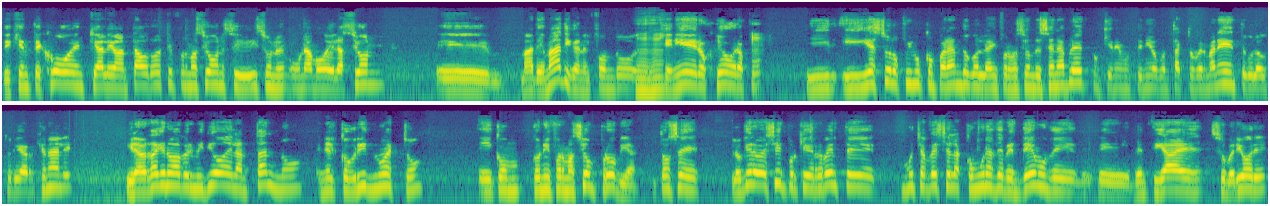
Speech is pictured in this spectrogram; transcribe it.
de gente joven que ha levantado toda esta información, se hizo una, modelación eh, matemática en el fondo, ingenieros, geógrafos, y, eso lo fuimos comparando con la información de Senapred, con quien hemos tenido contacto permanente, con las autoridades regionales, y la verdad que nos ha permitido adelantarnos en el COGRID nuestro eh, con, con información propia. Entonces, lo quiero decir porque de repente muchas veces las comunas dependemos de, entidades superiores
